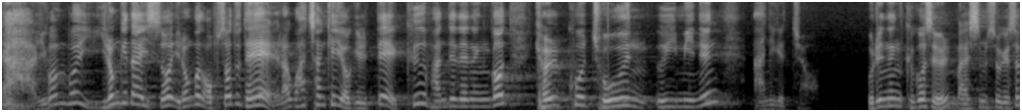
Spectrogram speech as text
야 이건 뭐 이런 게 다 있어 이런 건 없어도 돼라고 하찮게 여길 때 그 반대되는 것 결코 좋은 의미는 아니겠죠. 우리는 그것을 말씀 속에서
